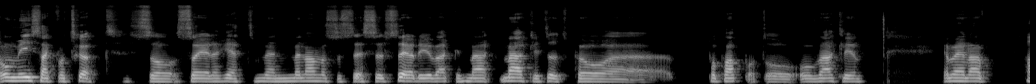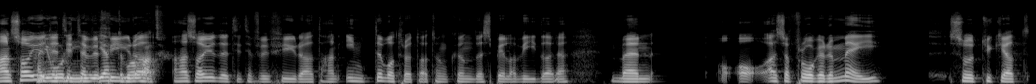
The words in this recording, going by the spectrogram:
om Isak var trött så, så är det rätt, men, men annars så, så ser det ju verkligen mär, märkligt ut på, eh, på pappret och, och verkligen, jag menar, Han sa ju Han det till en jättebra TV4, match. han sa ju det till TV4 att han inte var trött och att han kunde spela vidare. Men, och, och, alltså frågar du mig, så tycker jag att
